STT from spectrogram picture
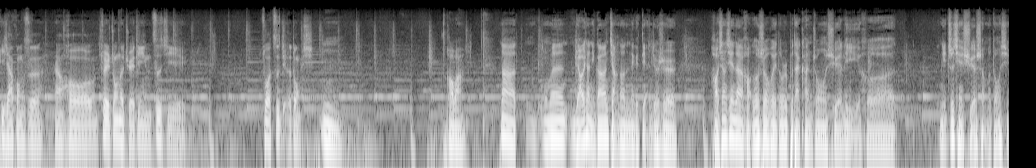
一家公司，然后最终的决定自己做自己的东西。嗯，好吧，那我们聊一下你刚刚讲到的那个点，就是好像现在好多社会都是不太看重学历和你之前学什么东西，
